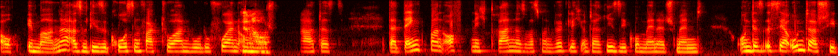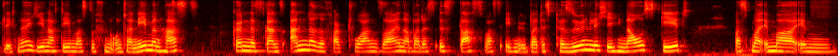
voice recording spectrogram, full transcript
auch immer, ne? also diese großen Faktoren, wo du vorhin genau. auch hattest, da denkt man oft nicht dran, also was man wirklich unter Risikomanagement und es ist ja unterschiedlich, ne? je nachdem, was du für ein Unternehmen hast, können es ganz andere Faktoren sein, aber das ist das, was eben über das Persönliche hinausgeht, was man immer im,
